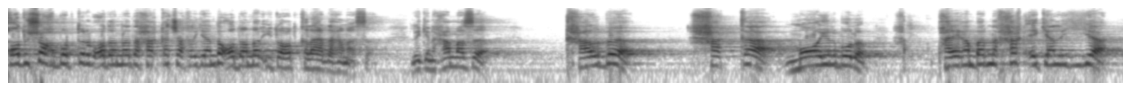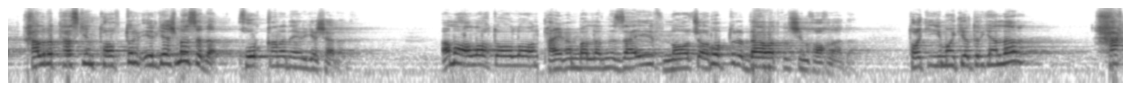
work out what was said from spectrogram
podshoh bo'lib turib odamlarni haqqa chaqirganda odamlar itoat qilardi hammasi. Lekin hammasi qalbi haqqa moyil bo'lib, payg'ambarni haq ekanligiga qalbi taskin toptirib ergashmas edi, qo'rqqanidan ergashar edi. Ammo Alloh taolo payg'ambarlarni zaif, nochor bo'lib turib da'vat qilishini xohladi. Toki iymon keltirganlar haq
